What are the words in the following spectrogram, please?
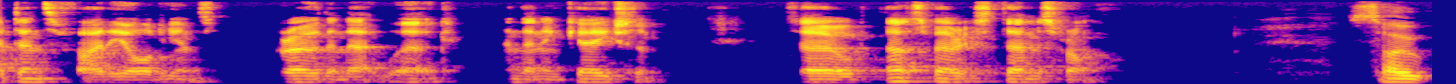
identify the audience, grow the network, and then engage them. So that's where it stems from. So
